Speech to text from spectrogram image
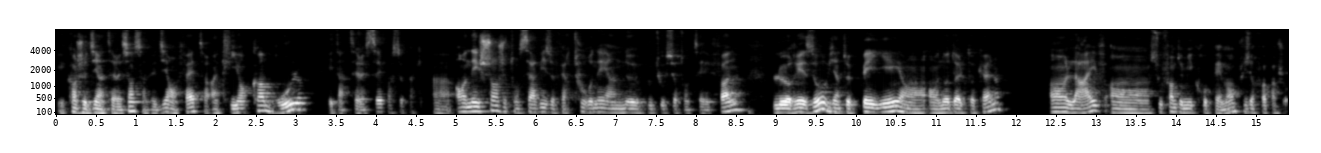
Et quand je dis intéressant, ça veut dire en fait un client comme Roule est intéressé par ce paquet. Euh, en échange de ton service de faire tourner un nœud Bluetooth sur ton téléphone, le réseau vient te payer en, en token en live, en sous forme de micro-paiement plusieurs fois par jour.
